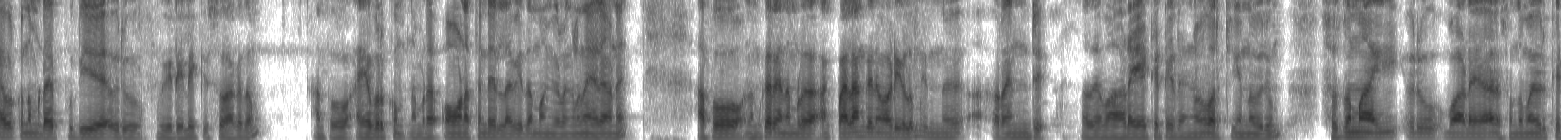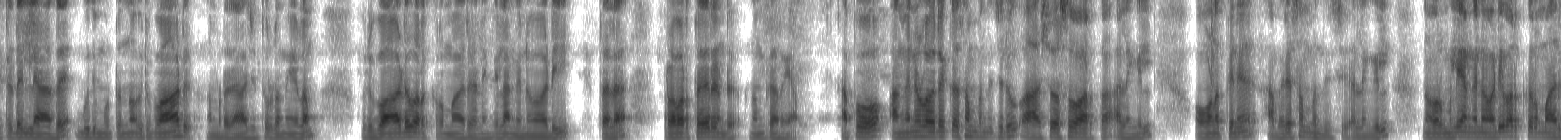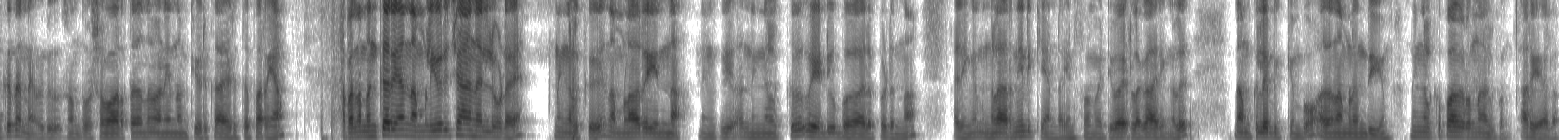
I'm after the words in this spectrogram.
ഏവർക്കും നമ്മുടെ പുതിയ ഒരു വീഡിയോയിലേക്ക് സ്വാഗതം. അപ്പോൾ ഏവർക്കും നമ്മുടെ ഓണത്തിന്റെ എല്ലാവിധ മംഗളങ്ങളും നേരാണ്. അപ്പോൾ നമുക്കറിയാം നമ്മൾ പല അംഗനവാടികളും ഇന്ന് റെന്റ് അതായത് വാടക കെട്ടിടങ്ങൾ വർക്ക് ചെയ്യുന്നവരും സ്വന്തമായി ഒരു വാടക സ്വന്തമായി ഒരു കെട്ടിടം ഇല്ലാതെ ബുദ്ധിമുട്ടുന്ന ഒരുപാട് നമ്മുടെ രാജ്യത്തുടനീളം ഒരുപാട് വർക്കർമാർ അല്ലെങ്കിൽ അംഗനവാടി തല പ്രവർത്തകരുണ്ട് നമുക്കറിയാം. അപ്പോൾ അങ്ങനെയുള്ളവരൊക്കെ സംബന്ധിച്ചൊരു ആശ്വാസ വാർത്ത അല്ലെങ്കിൽ ഓണത്തിന് അവരെ സംബന്ധിച്ച് അല്ലെങ്കിൽ നോർമലി അംഗനവാടി വർക്കർമാർക്ക് തന്നെ ഒരു സന്തോഷ വാർത്ത എന്ന് വേണമെങ്കിൽ നമുക്ക് ഒരു കാര്യത്തെ പറയാം. അപ്പം നമുക്കറിയാം നമ്മൾ ഈ ഒരു ചാനലിലൂടെ നിങ്ങൾക്ക് നമ്മളറിയുന്ന നിങ്ങൾക്ക് നിങ്ങൾക്ക് വേണ്ടി ഉപകാരപ്പെടുന്ന അല്ലെങ്കിൽ നിങ്ങൾ അറിഞ്ഞിരിക്കേണ്ട ഇൻഫോർമേറ്റീവ് ആയിട്ടുള്ള കാര്യങ്ങൾ നമുക്ക് ലഭിക്കുമ്പോൾ അത് നമ്മൾ എന്ത് ചെയ്യും? നിങ്ങൾക്ക് പകർന്നു നൽകും. അറിയാലോ?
